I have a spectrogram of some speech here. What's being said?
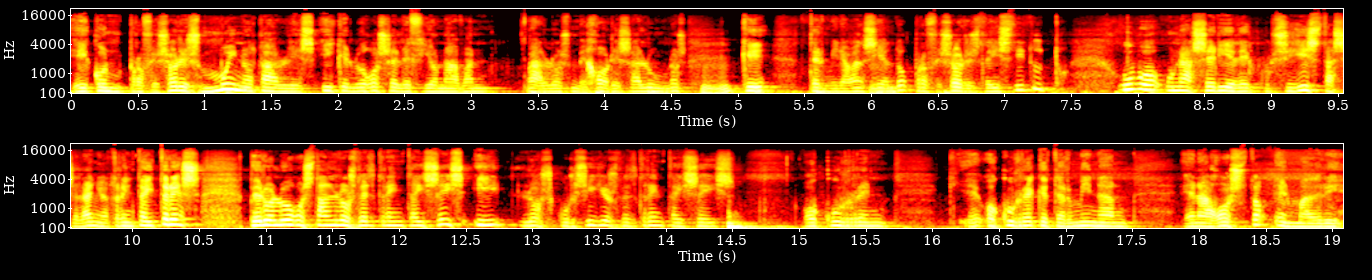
eh, con profesores muy notables y que luego seleccionaban a los mejores alumnos que terminaban siendo profesores de instituto. Hubo una serie de cursillistas el año 33, pero luego están los del 36 y los cursillos del 36 ocurren, eh, ocurre que terminan en agosto en Madrid.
